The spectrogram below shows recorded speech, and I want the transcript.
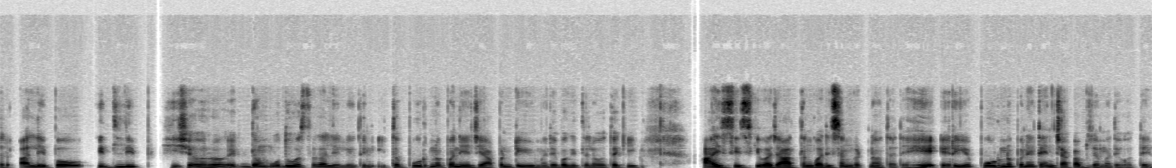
तर आलेपो इदलीप ही शहरं एकदम उद्ध्वस्त झालेली होती. इथं पूर्णपणे जे आपण टी व्हीमध्ये बघितलेलं होतं की आयसिस किंवा ज्या आतंकवादी संघटना होत्या हे एरिया पूर्णपणे त्यांच्या कब्ज्यामध्ये होते.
